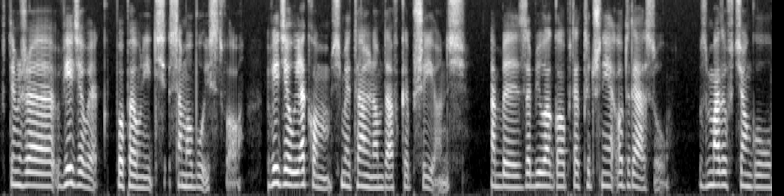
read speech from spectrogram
w tym, że wiedział, jak popełnić samobójstwo. Wiedział, jaką śmiertelną dawkę przyjąć, aby zabiła go praktycznie od razu. Zmarł w ciągu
